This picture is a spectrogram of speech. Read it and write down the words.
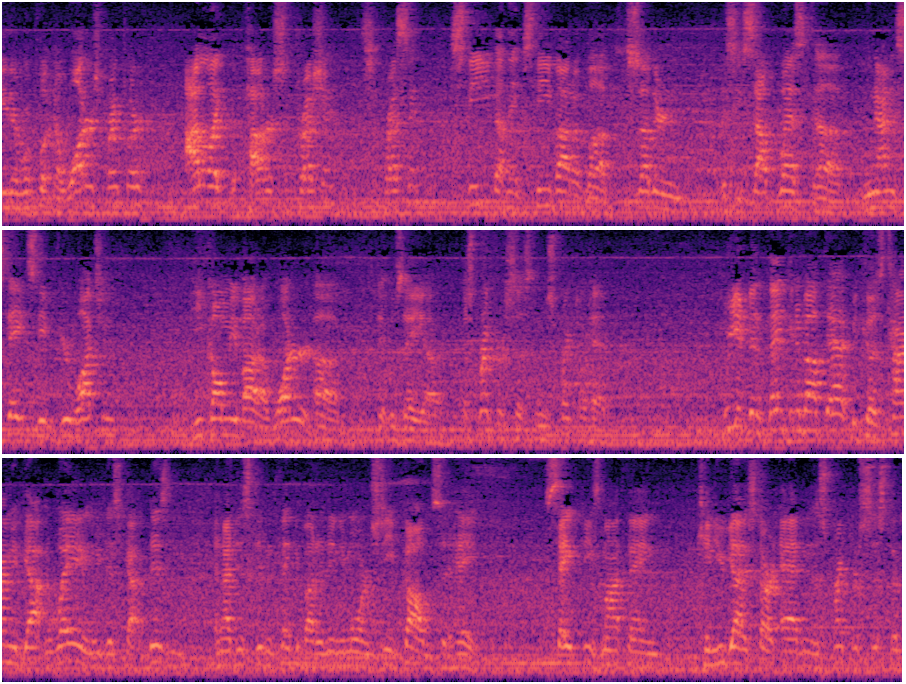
either we're putting a water sprinkler. I like the powder suppression, suppressant. Steve, I think Steve out of uh, southern, let's see, southwest uh, United States. Steve, if you're watching, he called me about a water. Uh, it was a, uh, a sprinkler system, a sprinkler head. We had been thinking about that because time had gotten away and we just got busy, and I just didn't think about it anymore. And Steve called and said, "Hey, safety's my thing. Can you guys start adding the sprinkler system?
